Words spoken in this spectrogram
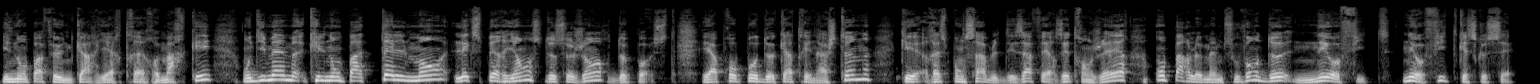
Ils n'ont pas fait une carrière très remarquée. On dit même qu'ils n'ont pas tellement l'expérience de ce genre de poste. Et à propos de Catherine Ashton, qui est responsable des affaires étrangères, on parle même souvent de néophyte. Néophyte, qu'est-ce que c'est?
